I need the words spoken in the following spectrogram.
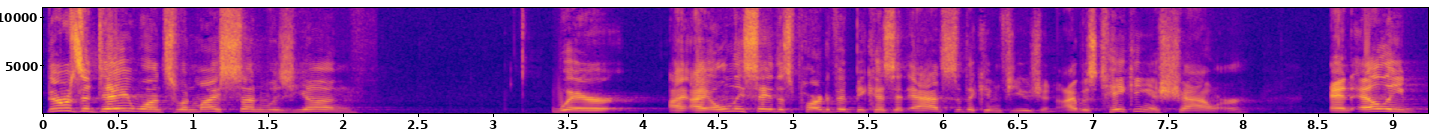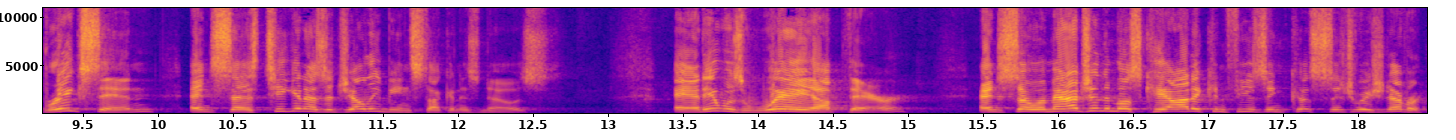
There was a day once when my son was young where I, I only say this part of it because it adds to the confusion. I was taking a shower, and Ellie breaks in and says, Tegan has a jelly bean stuck in his nose. And it was way up there. And so imagine the most chaotic, confusing situation ever.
